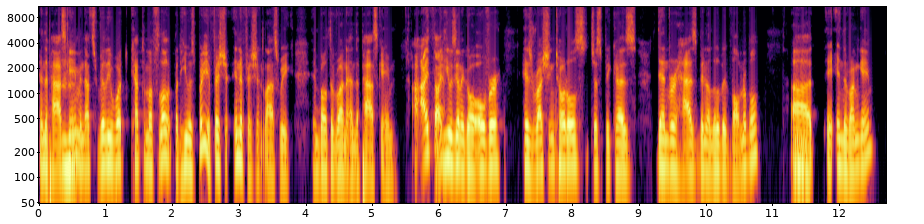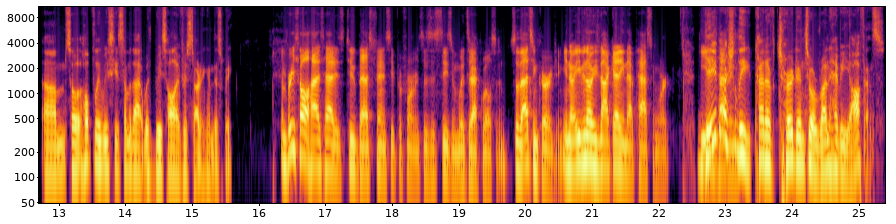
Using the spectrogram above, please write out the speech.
in the pass mm-hmm. game, and that's really what kept him afloat. But he was pretty efficient, inefficient last week in both the run and the pass game. I, I thought yeah. he was going to go over his rushing totals just because Denver has been a little bit vulnerable uh, mm-hmm. in the run game. Um, so hopefully we see some of that with Breece Hall if you're starting him this week. And Breece Hall has had his two best fantasy performances this season with Zach Wilson. So that's encouraging. You know, even though he's not getting that passing work. They've having... actually kind of turned into a run heavy offense.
